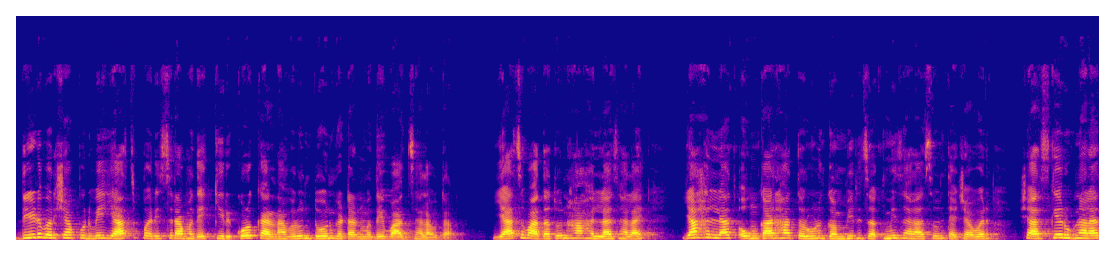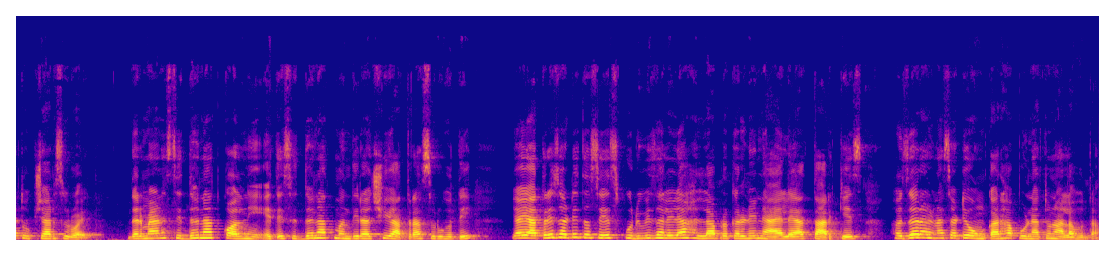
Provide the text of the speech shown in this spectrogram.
दीड वर्षापूर्वी याच परिसरामध्ये किरकोळ कारणावरून दोन गटांमध्ये वाद झाला होता. याच वादातून हा हल्ला झालाय. या हल्ल्यात ओंकार हा तरुण गंभीर जखमी झाला असून त्याच्यावर शासकीय रुग्णालयात उपचार सुरू आहेत. दरम्यान सिद्धनाथ कॉलनी येथे सिद्धनाथ मंदिराची यात्रा सुरू होती. या यात्रेसाठी तसेच पूर्वी झालेल्या हल्ला प्रकरणी न्यायालयात तारखेस हजर राहण्यासाठी ओंकार हा पुण्यातून आला होता.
